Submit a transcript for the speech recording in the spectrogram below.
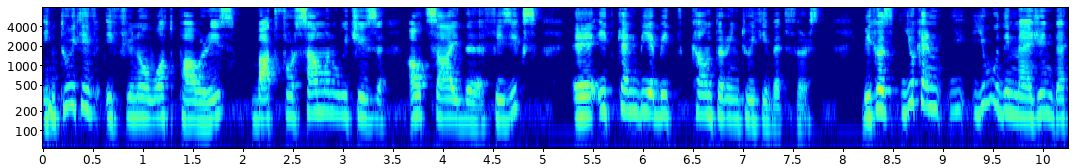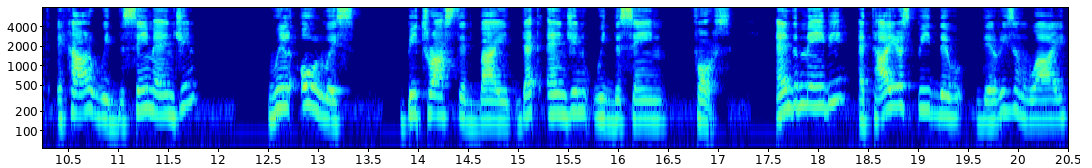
intuitive if you know what power is, but for someone which is outside uh, physics, Uh, it can be a bit counterintuitive at first because you can you would imagine that a car with the same engine will always be trusted by that engine with the same force and maybe at higher speed, the, the reason why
